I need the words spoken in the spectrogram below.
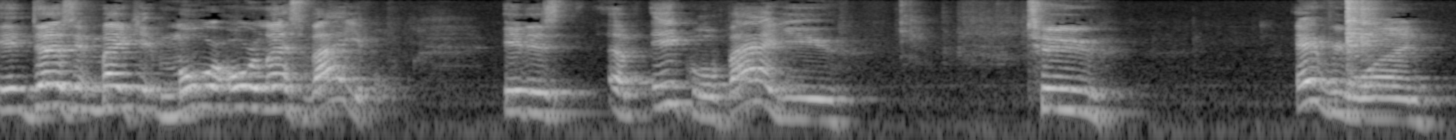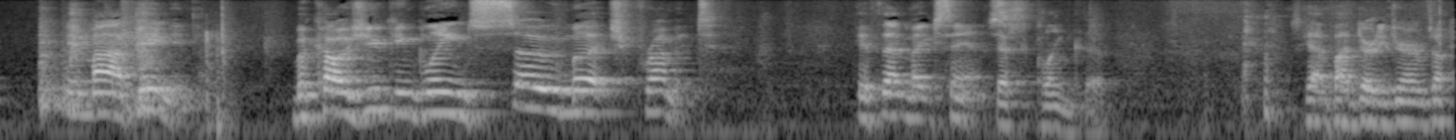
it doesn't make it more or less valuable. It is of equal value to everyone, in my opinion, because you can glean so much from it. If that makes sense. That's the clean cup. It's got my dirty germs on.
